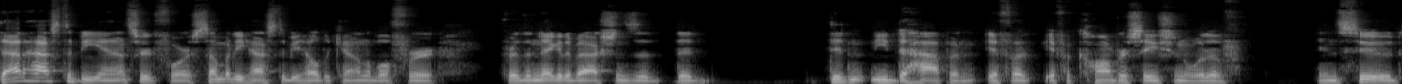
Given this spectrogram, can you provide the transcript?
That has to be answered for. Somebody has to be held accountable for for the negative actions that, that didn't need to happen. If a if a conversation would have ensued,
